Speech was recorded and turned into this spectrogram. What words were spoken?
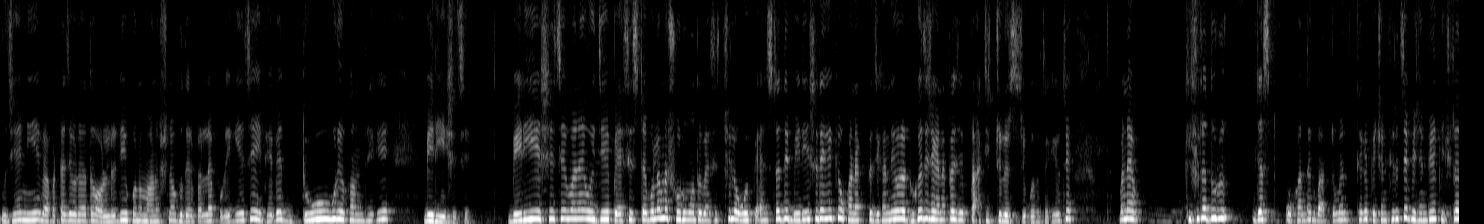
বুঝে নিয়ে ব্যাপারটা যে ওরা তো অলরেডি কোনো মানুষ না, ভূতের পাল্লায় পড়ে গিয়েছে, এই ভেবে দৌড়ে ওখান থেকে বেরিয়ে এসেছে। বেরিয়ে এসেছে মানে ওই যে প্যাসেজটা বললাম না, সরু মতো প্যাসেজ ছিল, ওই প্যাসেজটা দিয়ে বেরিয়ে এসে দেখে কি ওখানে একটা, যেখান ওরা ঢুকেছে, সেখানে একটা যে প্রাচীর চলে এসেছে কোথা থেকে। হচ্ছে মানে কিছুটা দূর জাস্ট ওখান থেকে বাথরুমের থেকে পেছন ফিরেছে, পেছন ফিরে কিছুটা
